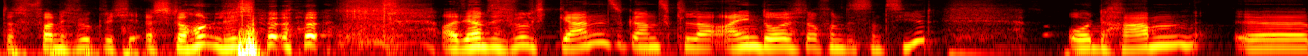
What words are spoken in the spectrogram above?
das fand ich wirklich erstaunlich. also die haben sich wirklich ganz, ganz klar eindeutig davon distanziert und haben äh,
